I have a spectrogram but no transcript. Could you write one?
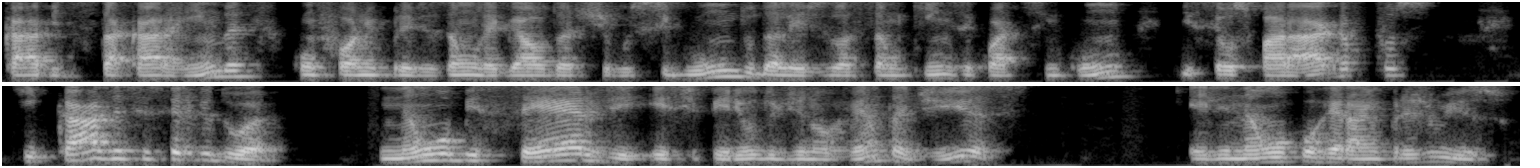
Cabe destacar ainda, conforme previsão legal do artigo 2 da legislação 15451 e seus parágrafos, que caso esse servidor não observe esse período de 90 dias, ele não ocorrerá em prejuízo.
